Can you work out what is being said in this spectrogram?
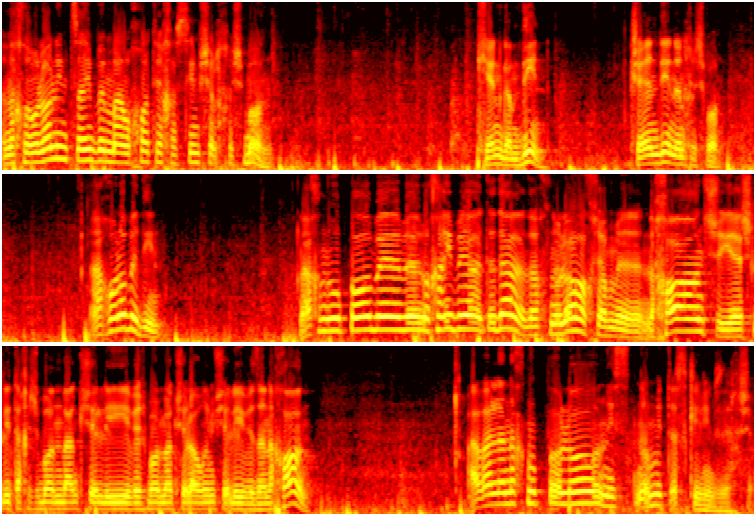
אנחנו לא נמצאים במערכות יחסים של חשבון. כי אין גם דין. כשאין דין אין חשבון. אנחנו לא בדין. אנחנו פה בחיים, אתה יודע, אנחנו לא עכשיו, נכון שיש לי את החשבון בנק שלי ויש חשבון בנק של ההורים שלי וזה נכון, אבל אנחנו פה לא, לא מתעסקים עם זה עכשיו.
